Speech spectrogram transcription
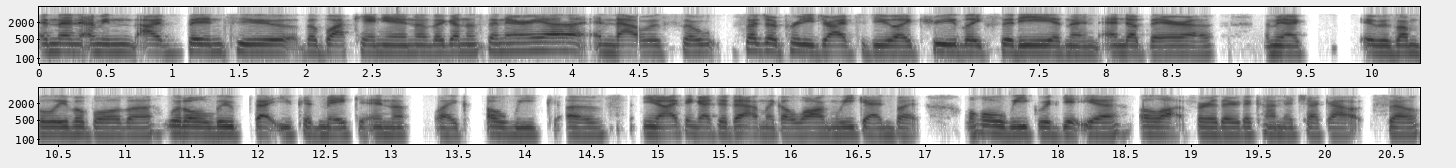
And then, I mean, I've been to the Black Canyon of the Gunnison area, and that was so, such a pretty drive to do like Creede Lake City and then end up there. Uh, I mean, I, it was unbelievable the little loop that you could make in a, like a week of, you know, I think I did that on like a long weekend, but a whole week would get you a lot further to kind of check out. So,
